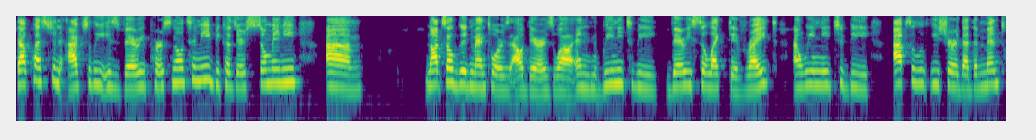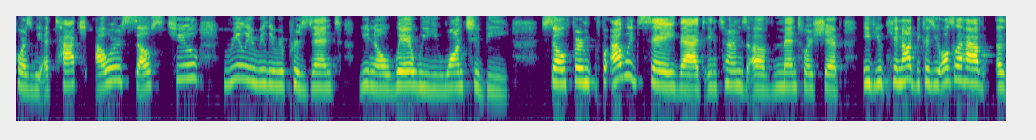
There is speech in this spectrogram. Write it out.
That question actually is very personal to me because there's so many um, not so good mentors out there as well, and we need to be very selective, right? And we need to be absolutely sure that the mentors we attach ourselves to really, really represent, you know, where we want to be. So for, for, I would say that in terms of mentorship, if you cannot, because you also have a,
